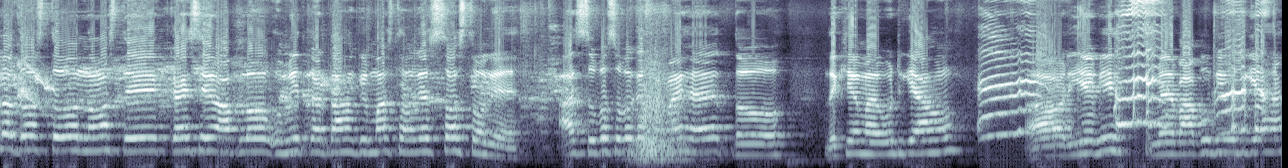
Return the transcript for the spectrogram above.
हेलो दोस्तों, नमस्ते। कैसे आप लोग? उम्मीद करता हूँ कि मस्त होंगे, स्वस्थ होंगे। आज सुबह सुबह का समय है तो देखिए, मैं उठ गया हूँ। और ये भी, मेरा बाबू भी उठ गया है,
